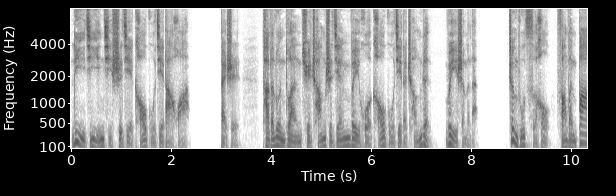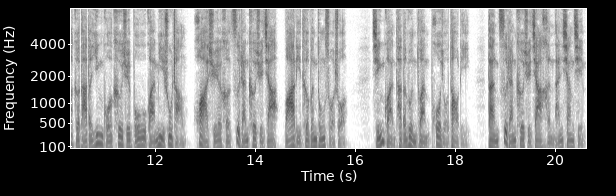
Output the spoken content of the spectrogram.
立即引起世界考古界大哗，但是他的论断却长时间未获考古界的承认。为什么呢？正如此后访问巴格达的英国科学博物馆秘书长、化学和自然科学家瓦里特温东所说，尽管他的论断颇有道理。但自然科学家很难相信，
